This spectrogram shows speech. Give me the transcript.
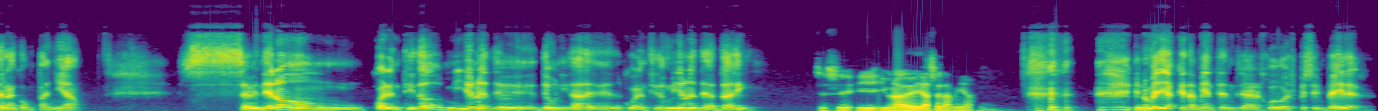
de la compañía. Se vendieron 42 millones de, de unidades, ¿eh? 42 millones de Atari. Sí, sí, y, y una de ellas era mía. Y no me digas que también tendría el juego Space Invader.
